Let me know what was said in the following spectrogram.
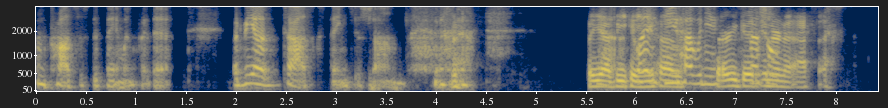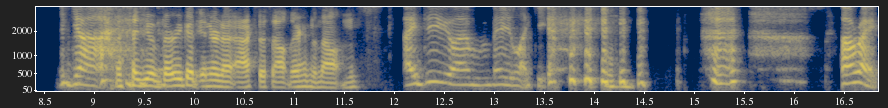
and process the payment for that. But we have tasks. Thank you sean. But yeah, because you have, do you have any very good special- internet access. yeah. I said you have very good internet access out there in the mountains. I do. I'm very lucky. All right.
